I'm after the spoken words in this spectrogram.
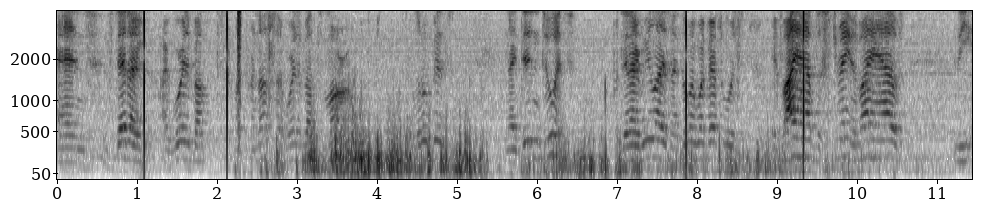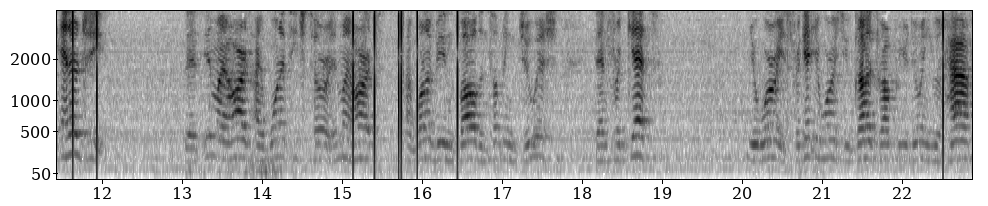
And instead, I, I worried about my parnassa, I worried about tomorrow and I didn't do it. But then I realized, I told my wife afterwards, if I have the strength, if I have the energy that in my heart I want to teach Torah, in my heart I want to be involved in something Jewish, then forget your worries. Forget your worries. You've got to drop what you're doing. You have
